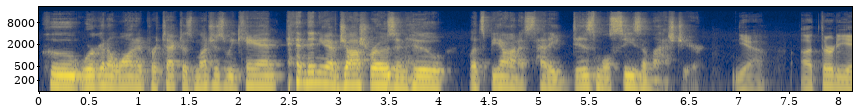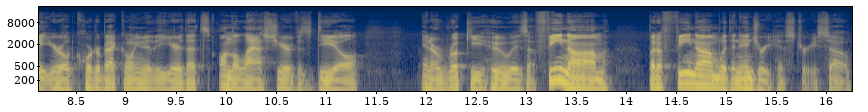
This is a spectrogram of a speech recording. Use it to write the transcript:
who we're going to want to protect as much as we can. And then you have Josh Rosen, who let's be honest, had a dismal season last year. Yeah. A 38 year old quarterback going into the year that's on the last year of his deal, and a rookie who is a phenom, but a phenom with an injury history. So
